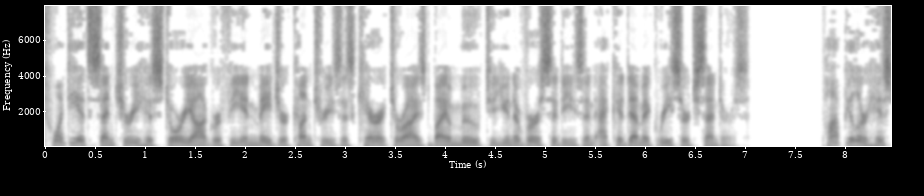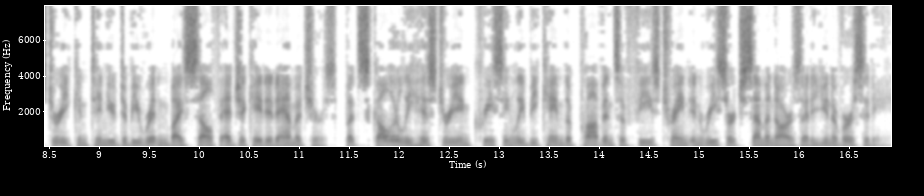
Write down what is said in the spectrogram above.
20th-century historiography in major countries is characterized by a move to universities and academic research centers. Popular history continued to be written by self-educated amateurs, but scholarly history increasingly became the province of fees trained in research seminars at a university.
